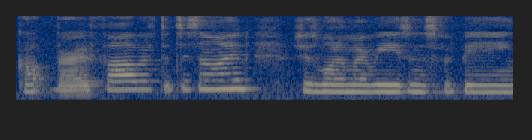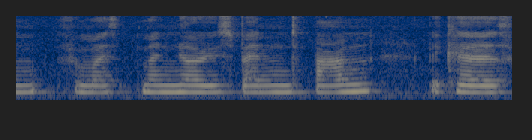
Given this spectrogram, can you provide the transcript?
got very far with the design, which is one of my reasons for being for my my no spend ban because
